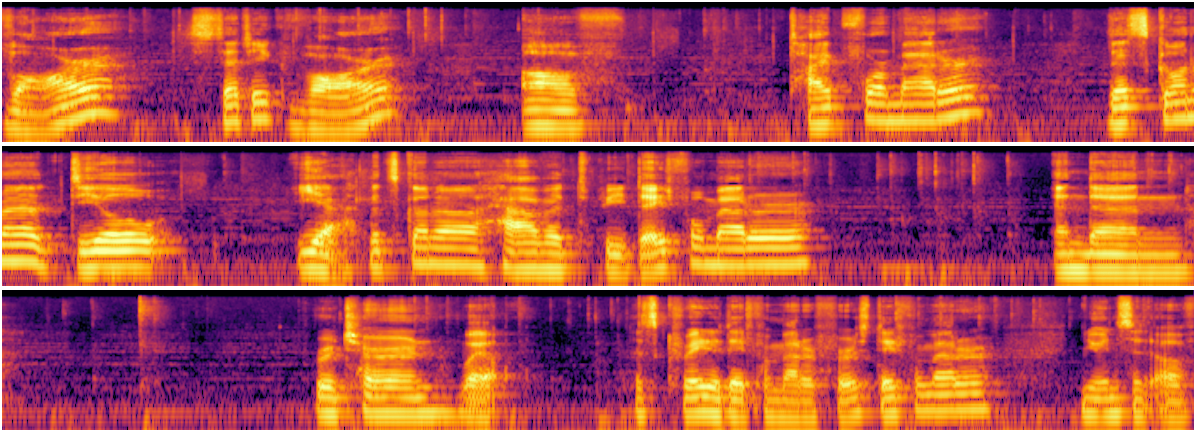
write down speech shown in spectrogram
var, static var of type formatter that's gonna deal, yeah, let's gonna have it be date formatter and then return, well, let's create a date formatter first, date formatter, new instance of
